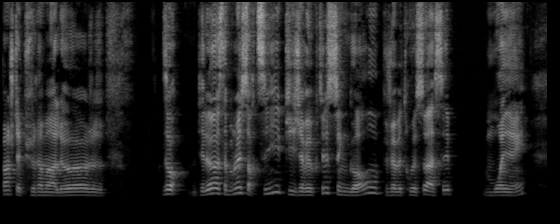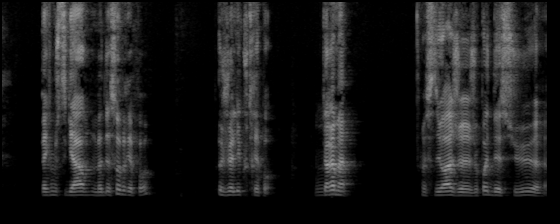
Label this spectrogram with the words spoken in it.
pense que j'étais plus vraiment là. C'est bon. Puis là, ça album-là est sorti, puis j'avais écouté le single, puis j'avais trouvé ça assez moyen. Fait que je me suis dit, garde, me décevrai pas. Je l'écouterai pas. Hmm. Carrément. Je me suis dit, ah, je, je veux pas être déçu. Euh,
